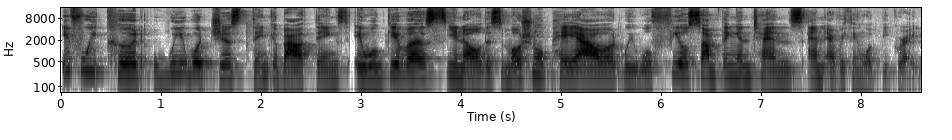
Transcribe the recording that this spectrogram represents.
If we could, we would just think about things. It will give us, you know, this emotional payout. We will feel something intense and everything would be great.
